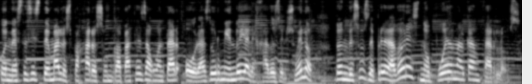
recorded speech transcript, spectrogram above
Con este sistema los pájaros son capaces de aguantar horas durmiendo y alejados del suelo, donde sus depredadores no puedan alcanzarlos.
